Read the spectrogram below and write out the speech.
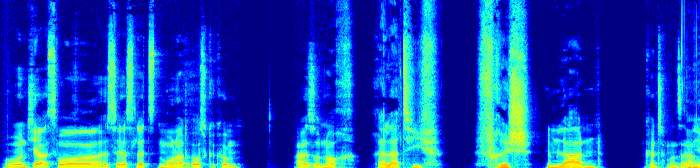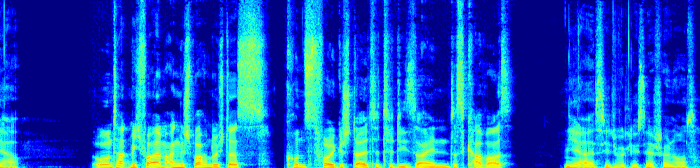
Und ja, es war, ist erst letzten Monat rausgekommen. Also noch relativ frisch im Laden, könnte man sagen. Ja. Und hat mich vor allem angesprochen durch das kunstvoll gestaltete Design des Covers. Ja, es sieht wirklich sehr schön aus.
